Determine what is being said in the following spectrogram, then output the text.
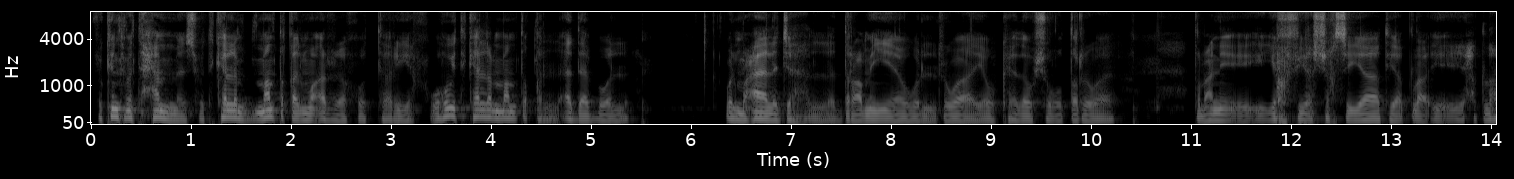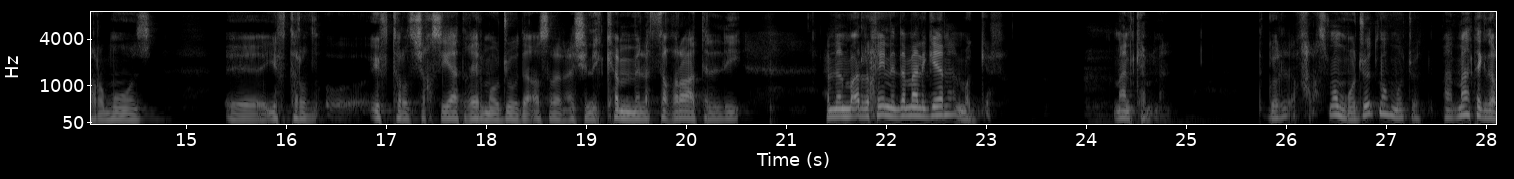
فكنت متحمس وتكلم بمنطق المؤرخ والتاريخ وهو يتكلم منطق الأدب وال والمعالجة الدرامية والرواية وكذا وشروط الرواية. طبعا يخفي الشخصيات يطلع يحط لها رموز يفترض يفترض شخصيات غير موجودة أصلا عشان يكمل الثغرات اللي إحنا المؤرخين إذا ما لقينا نوقف ما نكمل. تقول خلاص مو موجود مو موجود. ما, ما تقدر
